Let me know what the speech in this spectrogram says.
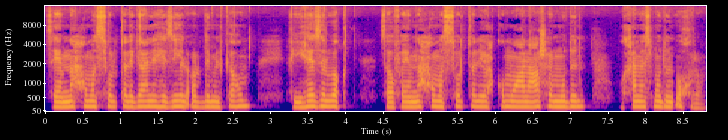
سيمنحهم السلطة لجعل هذه الأرض ملكهم. في هذا الوقت سوف يمنحهم السلطة ليحكموا على عشر مدن وخمس مدن أخرى.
